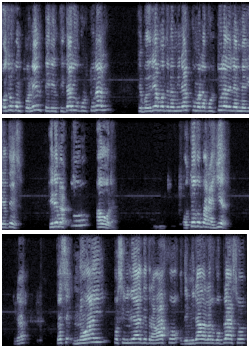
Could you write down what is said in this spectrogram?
otro componente identitario cultural que podríamos denominar como la cultura de la inmediatez. Queremos todo ahora, o todo para ayer. Entonces, no hay posibilidades de trabajo, de mirada a largo plazo,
